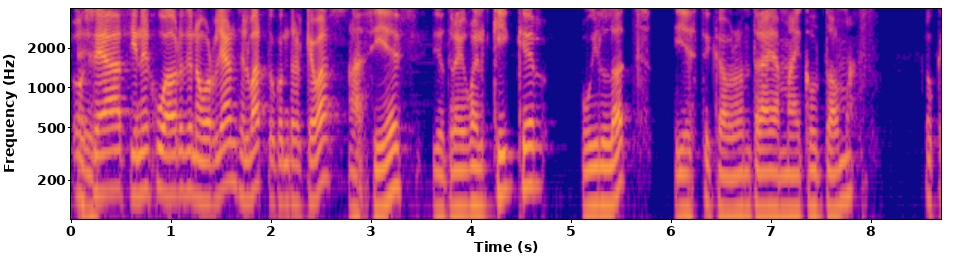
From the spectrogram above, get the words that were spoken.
O Es- sea, tiene jugadores de Nueva Orleans, el vato, contra el que vas. Así es, yo traigo al kicker, Will Lutz, y este cabrón trae a Michael Thomas. Ok.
